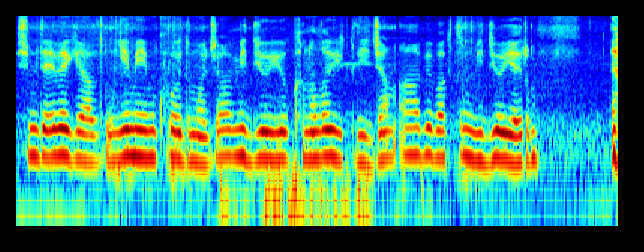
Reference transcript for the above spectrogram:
Şimdi eve geldim, yemeğimi koydum ocağa, videoyu kanala yükleyeceğim. Abi baktım video yarım.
